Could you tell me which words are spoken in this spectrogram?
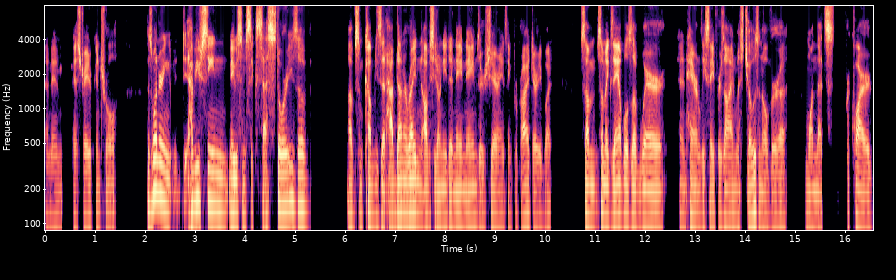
an administrative control. I was wondering, have you seen maybe some success stories of of some companies that have done it right? And obviously, don't need to name names or share anything proprietary, but some some examples of where inherently safer design was chosen over a one that's required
